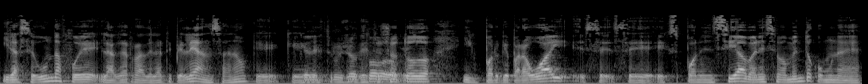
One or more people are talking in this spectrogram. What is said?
y la segunda fue la guerra de la Triple Alianza, ¿no? que, que Que destruyó todo destruyó todo y porque Paraguay eh, se, se exponenciaba en ese momento como una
